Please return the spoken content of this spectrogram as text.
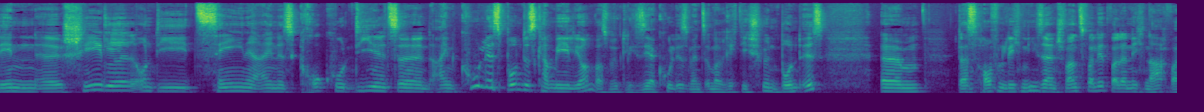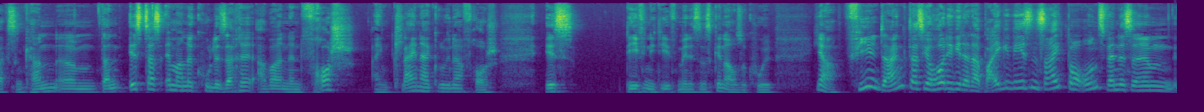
den äh, Schädel und die Zähne eines Krokodils, äh, ein cooles buntes Chamäleon, was wirklich sehr cool ist, wenn es immer richtig schön bunt ist. Ähm, das hoffentlich nie seinen Schwanz verliert, weil er nicht nachwachsen kann, ähm, dann ist das immer eine coole Sache. Aber ein Frosch, ein kleiner grüner Frosch, ist definitiv mindestens genauso cool. Ja, vielen Dank, dass ihr heute wieder dabei gewesen seid bei uns. Wenn es ähm,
